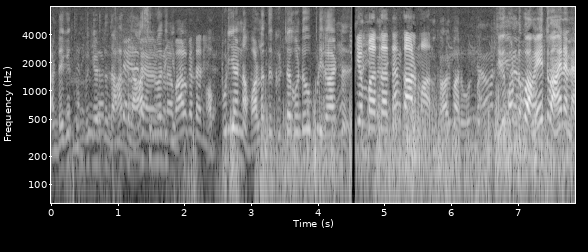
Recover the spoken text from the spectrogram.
அன்றைக்கு தும்பிக்கை எடுத்து அந்த ஆக்கள் ஆசீர்வதிக்கும். அப்படியே அண்ணா வளர்ந்து கிட்ட கொண்டு இப்படி காட்டினது? முக்கியம் பார்த்தா தான் கால் மாறும். கால் மாறு உண்மை. இது கொண்டு போவாங்க ஏற்றுவாங்க என்னென்ன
